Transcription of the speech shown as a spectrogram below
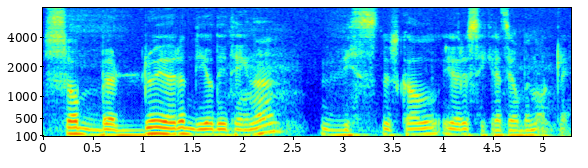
så bør du gjøre de og de tingene hvis du skal gjøre sikkerhetsjobben ordentlig.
